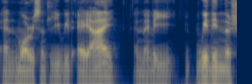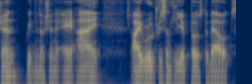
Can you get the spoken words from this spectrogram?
and more recently with AI and maybe within Notion, with Notion AI. I wrote recently a post about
